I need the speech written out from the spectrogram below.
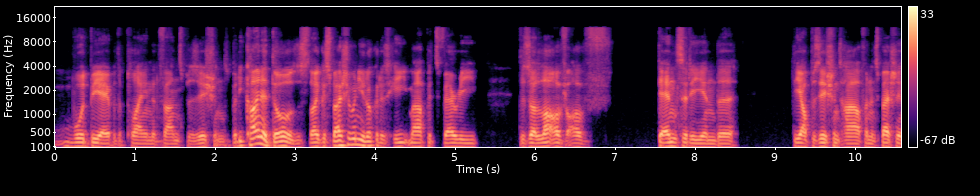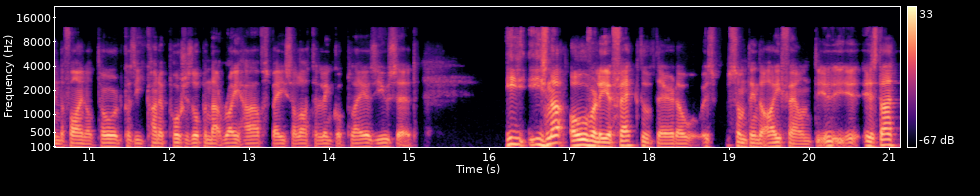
would be able to play in advanced positions, but he kind of does. Like especially when you look at his heat map, it's very there's a lot of of density in the the opposition's half, and especially in the final third, because he kind of pushes up in that right half space a lot to link up play, as you said. He he's not overly effective there, though. Is something that I found. Is that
